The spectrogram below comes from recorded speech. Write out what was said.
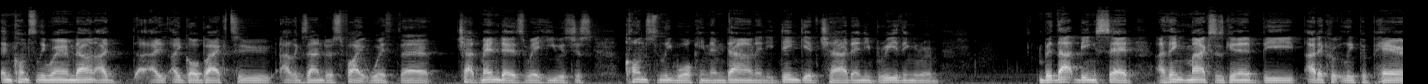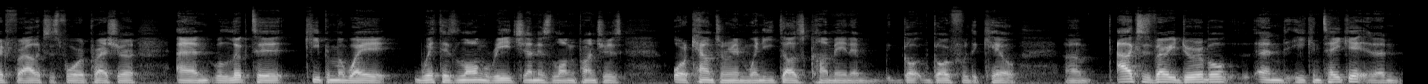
and constantly wear him down. I, I, I go back to Alexander's fight with uh, Chad Mendes, where he was just constantly walking him down and he didn't give Chad any breathing room. But that being said, I think Max is going to be adequately prepared for Alex's forward pressure and will look to keep him away with his long reach and his long punches or counter him when he does come in and go, go for the kill. Um, Alex is very durable and he can take it. And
